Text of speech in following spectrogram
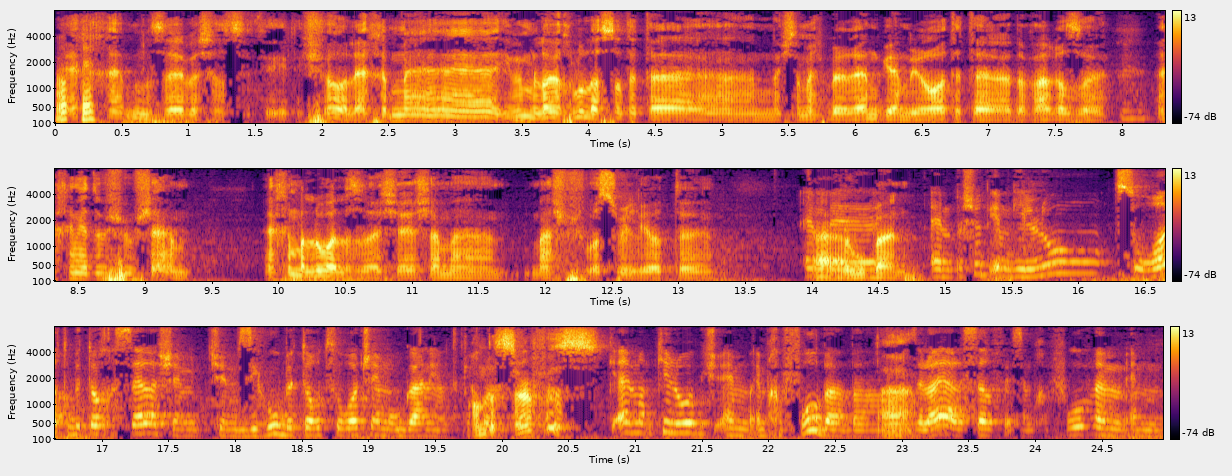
אוקיי. איך הם, זה מה שרציתי לשאול, איך הם, אה, אם הם לא יוכלו לעשות את ה... להשתמש ברנטגן, לראות את הדבר הזה, איך הם ידעו שהוא שם? איך הם עלו על זה שיש שם משהו שהוא עשוי להיות... אה, הם, אה, מאובן. הם פשוט, הם גילו צורות בתוך הסלע שהם, שהם זיהו בתור צורות שהן אורגניות. on the surface? הם כאילו, הם, הם חפרו, ב, ב, אה. זה לא היה על הסרפס, הם חפרו והם הם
